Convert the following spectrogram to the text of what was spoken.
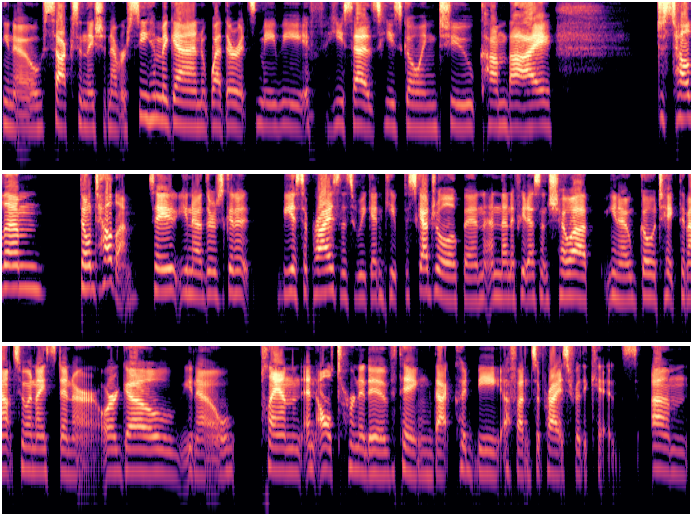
you know, sucks and they should never see him again. Whether it's maybe if he says he's going to come by, just tell them don't tell them. Say, you know, there's going to be a surprise this weekend, keep the schedule open. And then if he doesn't show up, you know, go take them out to a nice dinner or go, you know, plan an alternative thing that could be a fun surprise for the kids. Um,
